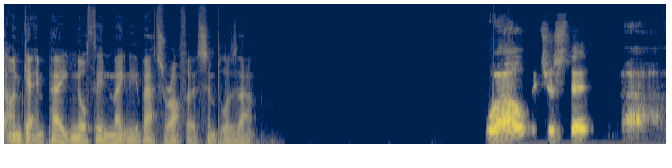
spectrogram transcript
"I'm getting paid nothing. Make me a better offer." Simple as that. Well, it's just that uh,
